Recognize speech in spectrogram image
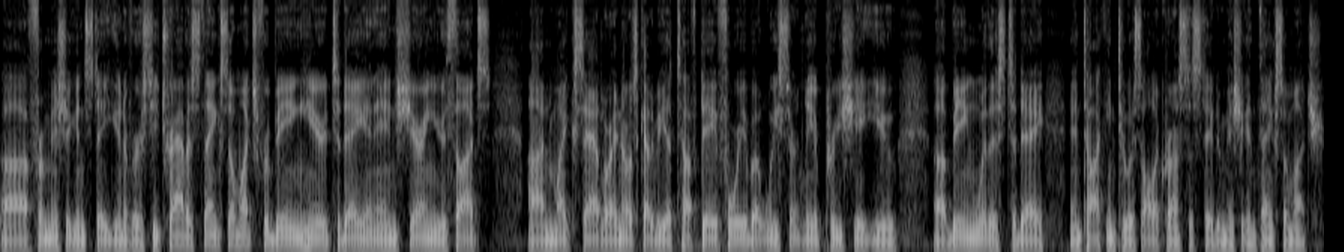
uh, from Michigan State University. Travis, thanks so much for being here today and, and sharing your thoughts on Mike Sadler. I know it's got to be a tough day for you, but we certainly appreciate you uh, being with us today and talking to us all across the state of Michigan. Thanks so much.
